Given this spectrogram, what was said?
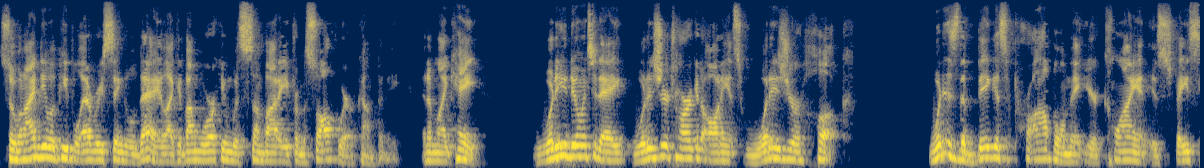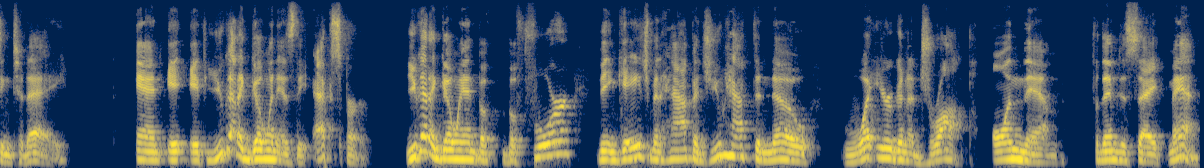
So when I deal with people every single day, like if I'm working with somebody from a software company and I'm like, hey, what are you doing today? What is your target audience? What is your hook? What is the biggest problem that your client is facing today? And if you got to go in as the expert you got to go in be- before the engagement happens. You have to know what you're going to drop on them for them to say, man,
